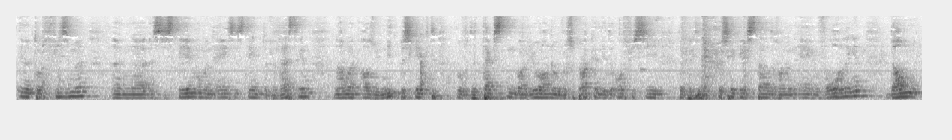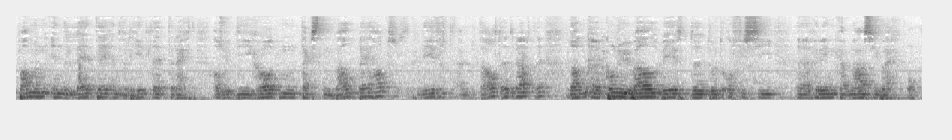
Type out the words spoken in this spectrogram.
in het orfisme een, uh, een, systeem om een eigen systeem te bevestigen. Namelijk als u niet beschikt over de teksten waar Johan over sprak en die de officie ter beschikking stelde van hun eigen volgelingen, dan kwam men in de leidtij en de vergeetlijst terecht. Als u die gouden teksten wel bij had, geleverd en betaald uiteraard, dan uh, kon u wel weer de, door de officie uh, gereïncarnatieweg op.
